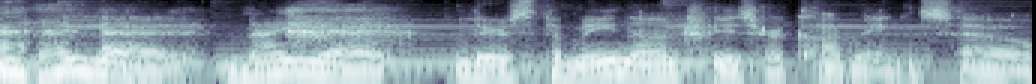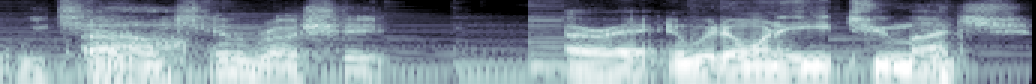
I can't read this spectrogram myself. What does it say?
not yet, not yet. There's the main entrees are coming, so we can't oh. we can't rush it. All right, and we don't want to eat too much.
